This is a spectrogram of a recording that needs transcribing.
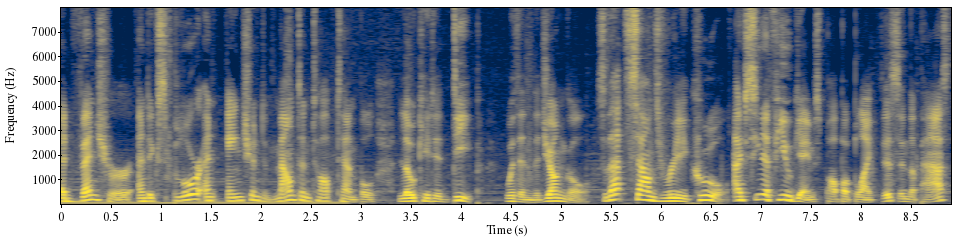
adventurer and explore an ancient mountaintop temple located deep within the jungle. So that sounds really cool. I've seen a few games pop up like this in the past,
